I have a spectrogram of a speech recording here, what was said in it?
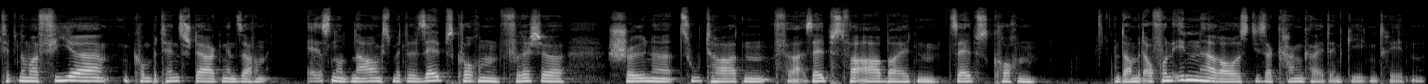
Tipp Nummer vier, Kompetenzstärken in Sachen Essen und Nahrungsmittel, selbst kochen, frische, schöne Zutaten, selbst verarbeiten, selbst kochen und damit auch von innen heraus dieser Krankheit entgegentreten.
